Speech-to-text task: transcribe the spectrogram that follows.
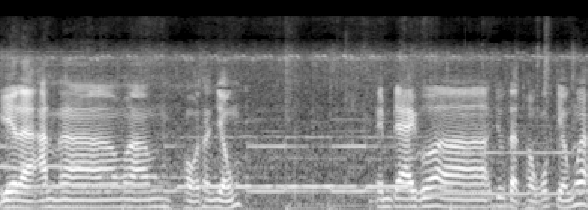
Vậy là anh uh, uh, Hồ Thanh Dũng, em trai của uh, chủ tịch Hồ Quốc Dũng á.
